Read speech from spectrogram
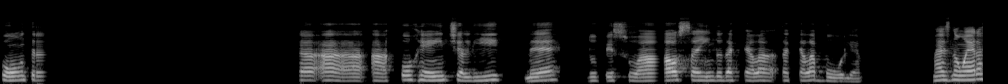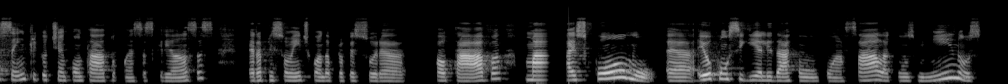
contra a, a corrente ali, né, do pessoal saindo daquela, daquela bolha. Mas não era sempre que eu tinha contato com essas crianças, era principalmente quando a professora faltava, mas como é, eu conseguia lidar com, com a sala, com os meninos,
